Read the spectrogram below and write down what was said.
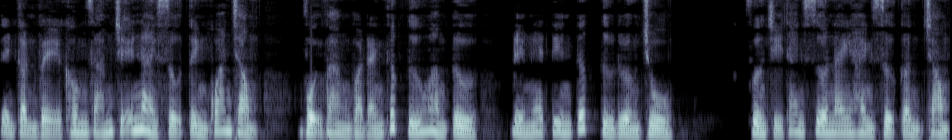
tên cận vệ không dám trễ nải sự tình quan trọng, vội vàng và đánh thức tứ hoàng tử để nghe tin tức từ đường chủ. Phương Chí Thanh xưa nay hành sự cẩn trọng,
